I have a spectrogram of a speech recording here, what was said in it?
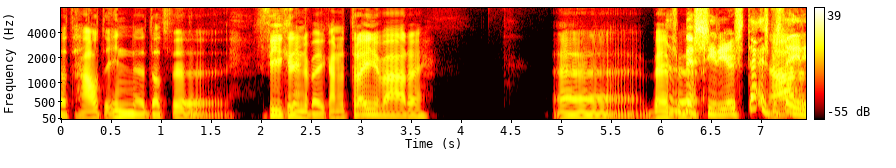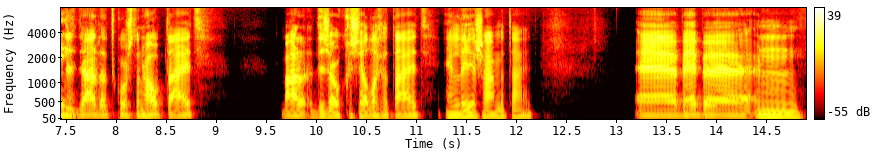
Dat houdt in eh, dat we vier keer in de week aan het trainen waren. Eh, we Dat is hebben- best serieuze ja, tijdsbesteding. dat, is- ja, dat kost een hoop tijd. Maar het is ook gezellige tijd en leerzame tijd. Eh, we hebben een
